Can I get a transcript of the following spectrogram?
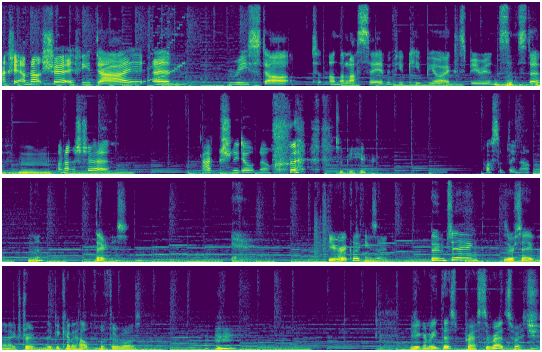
Actually, I'm not sure if you die and restart on the last save if you keep your experience and stuff. Hmm. I'm not sure. I actually don't know. Should be here. Possibly not. No. There it is. Yeah. You heard a clicking sound. Boom ching! Is there a save in the next room? It'd be kind of helpful if there was. if you can read this, press the red switch.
